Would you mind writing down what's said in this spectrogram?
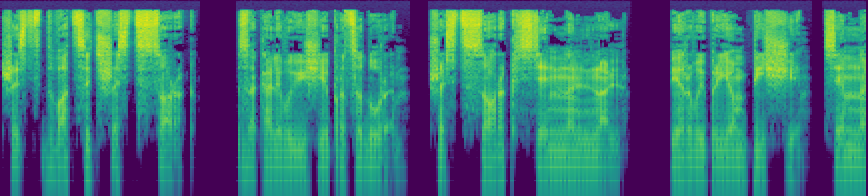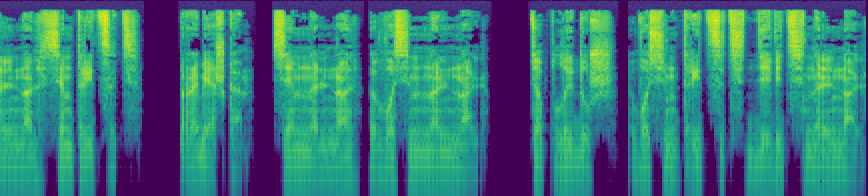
6.20-6.40. Закаливающие процедуры 6.40-7.00. Первый прием пищи 7.00-7.30. Пробежка 7.00-8.00. Теплый душ 8.30-9.00.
